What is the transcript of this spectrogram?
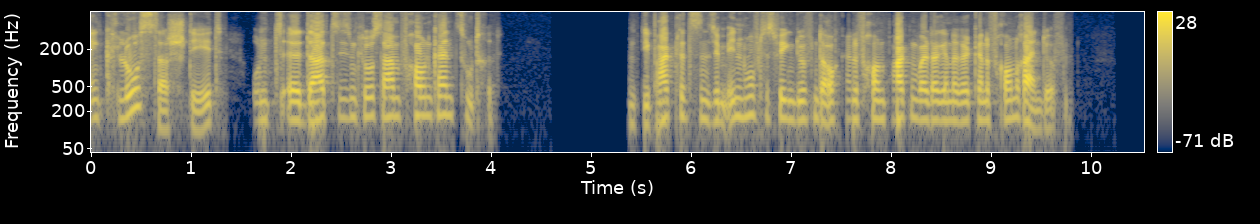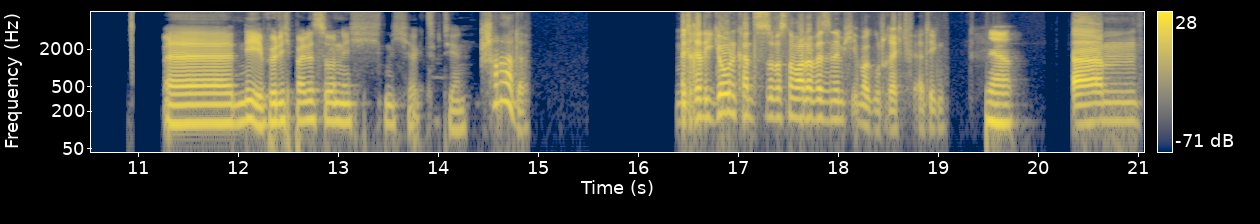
ein Kloster steht und äh, da zu diesem Kloster haben Frauen keinen Zutritt. Und die Parkplätze sind im Innenhof, deswegen dürfen da auch keine Frauen parken, weil da generell keine Frauen rein dürfen. Äh, nee, würde ich beides so nicht, nicht akzeptieren. Schade. Mit Religion kannst du sowas normalerweise nämlich immer gut rechtfertigen. Ja. Ähm.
